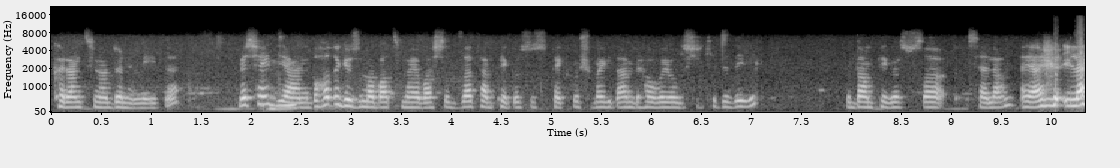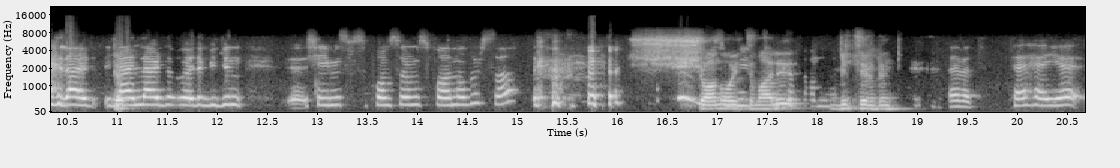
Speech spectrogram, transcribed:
karantina dönemiydi. Ve şeydi Hı hı. yani daha da gözüme batmaya başladı. Zaten Pegasus pek hoşuma giden bir havayolu şirketi değil. Buradan Pegasus'a selam. Eğer ilerler ilerlerde böyle bir gün e, şeyimiz sponsorumuz falan olursa Şu an o ihtimali bitirdin. Evet. TH'ye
